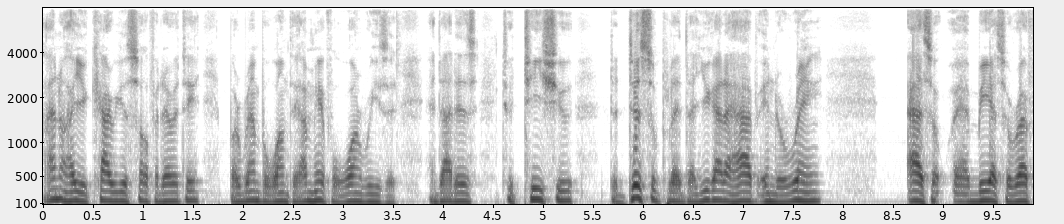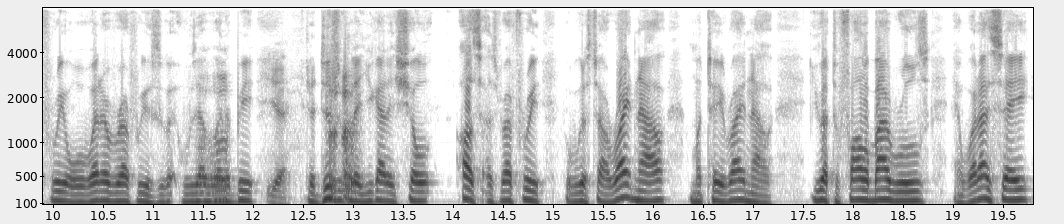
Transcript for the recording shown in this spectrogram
I know how you carry yourself and everything, but remember one thing, I'm here for one reason, and that is to teach you the discipline that you got to have in the ring as a, uh, me as a referee or whatever referee who's, who's ever going to be. Yeah. The discipline you got to show us as referee. But we're going to start right now. I'm going to tell you right now, you have to follow my rules. And what I say,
